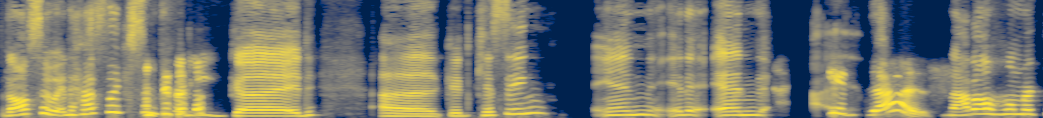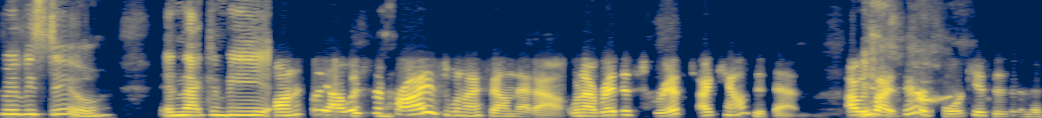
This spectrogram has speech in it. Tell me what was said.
but also it has like some pretty good, uh, good kissing in it, and it does. Not all Hallmark movies do, and that can be. Honestly, I was surprised when I found that out. When I read the script, I counted them. I was like, there are four kisses in this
